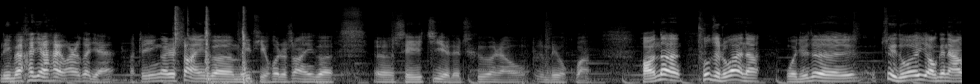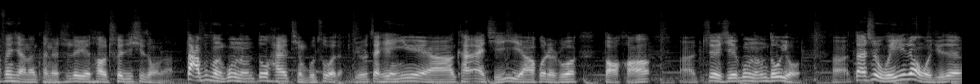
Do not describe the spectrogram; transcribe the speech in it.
里面还竟然还有二十块钱啊！这应该是上一个媒体或者上一个呃谁借的车，然后没有还。好，那除此之外呢？我觉得最多要跟大家分享的可能是这一套车机系统了，大部分功能都还挺不错的，比如在线音乐啊、看爱奇艺啊，或者说导航啊，这些功能都有啊。但是唯一让我觉得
